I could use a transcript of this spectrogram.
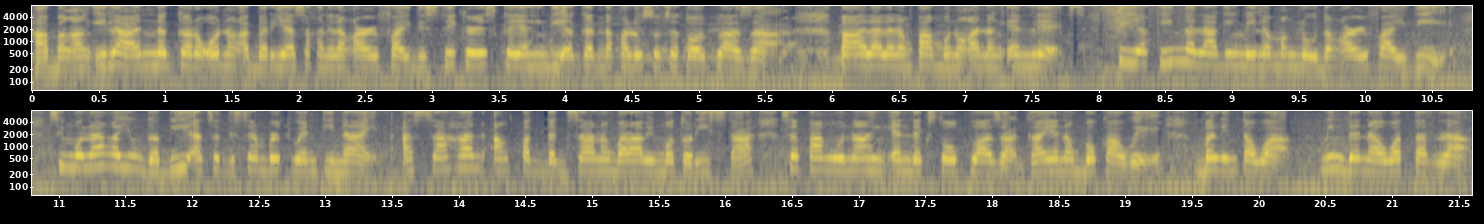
Habang ang ilan nagkaroon ng aberya sa kanilang RFID stickers kaya hindi agad nakalusot sa toll plaza. Paalala ng pamunuan ng NLEX, tiyakin na laging may lamang load ang RFID. Simula ngayong gabi at sa December 29, asahan ang pagdagsa ng maraming motorista sa pangunahing NLEX toll plaza gaya ng Bocaue, Balintawak, Mindanao at Tarlac.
